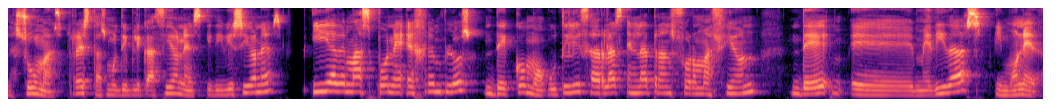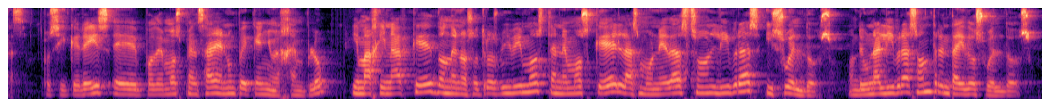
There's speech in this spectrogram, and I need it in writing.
las sumas, restas, multiplicaciones y divisiones, y además pone ejemplos de cómo utilizarlas en la transformación de eh, medidas y monedas. Pues si queréis eh, podemos pensar en un pequeño ejemplo. Imaginad que donde nosotros vivimos tenemos que las monedas son libras y sueldos, donde una libra son 32 sueldos.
